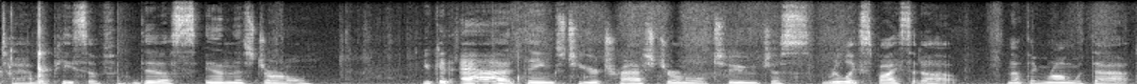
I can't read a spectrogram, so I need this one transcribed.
to have a piece of this in this journal. You can add things to your trash journal to just really spice it up. Nothing wrong with that.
